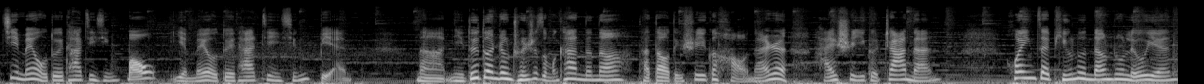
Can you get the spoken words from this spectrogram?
既没有对他进行褒，也没有对他进行贬。那你对段正淳是怎么看的呢？他到底是一个好男人，还是一个渣男？欢迎在评论当中留言。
